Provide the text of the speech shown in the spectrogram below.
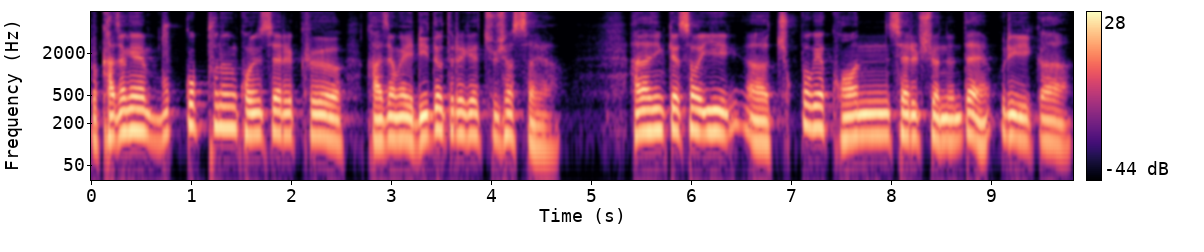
그 가정에 묻고 푸는 권세를 그 가정의 리더들에게 주셨어요. 하나님께서 이 어, 축복의 권세를 주셨는데 우리가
